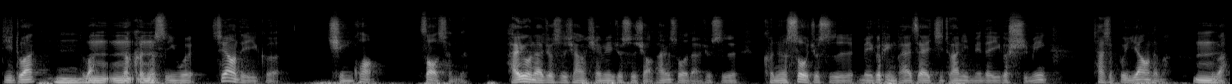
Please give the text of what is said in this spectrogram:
低端，嗯对吧？嗯嗯那可能嗯是因为这样的一个情况造成的。还有呢，就是像前面就是小潘说的，就是可能受就是每个品牌在集团里面的一个使命，它是不一样的嘛，嗯对吧？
